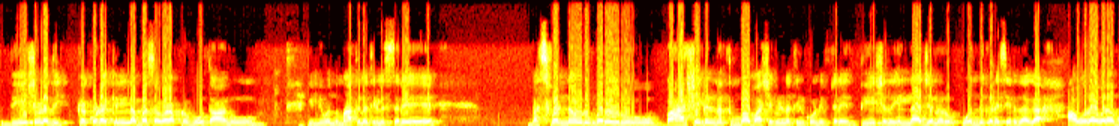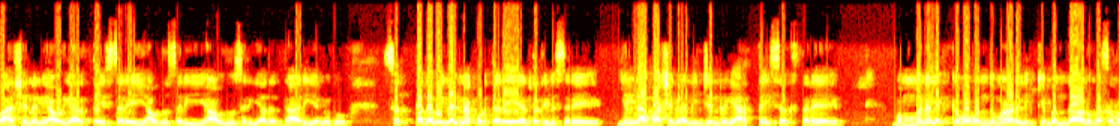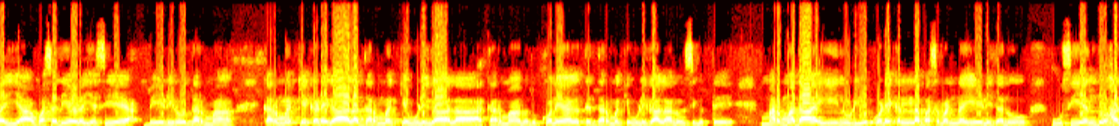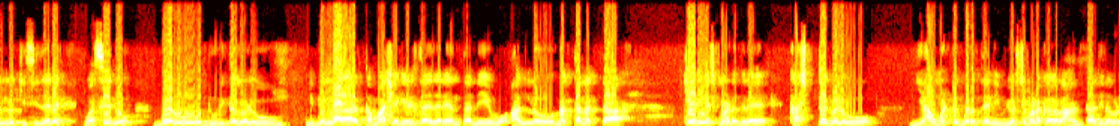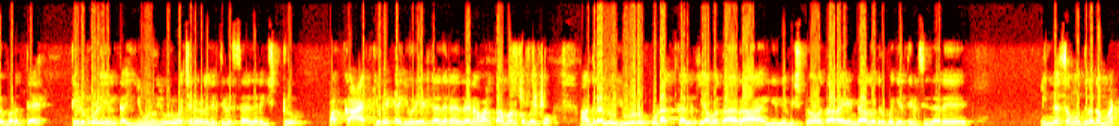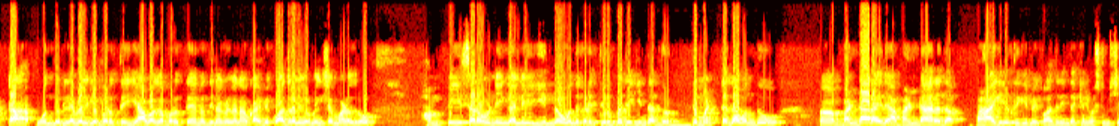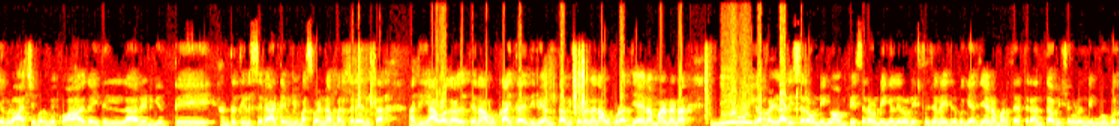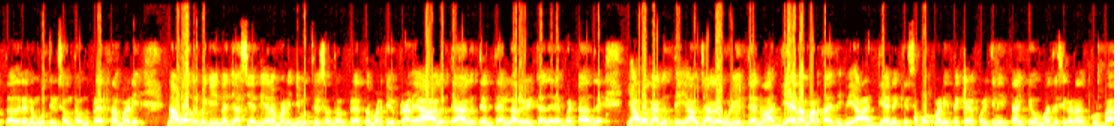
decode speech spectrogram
ದೇಶೊಳದಿಕ್ಕ ಕೊಡಕ್ಕೆಲ್ಲ ಬಸವ ಪ್ರಭು ತಾನು. ಇಲ್ಲಿ ಒಂದು ಮಾತನ್ನ ತಿಳಿಸ್ತಾರೆ ಬಸವಣ್ಣವರು ಬರೋರು ಭಾಷೆಗಳನ್ನ ತುಂಬಾ ಭಾಷೆಗಳನ್ನ ತಿಳ್ಕೊಂಡಿರ್ತಾರೆ. ದೇಶದ ಎಲ್ಲಾ ಜನರು ಒಂದು ಕಡೆ ಸೇರಿದಾಗ ಅವರವರ ಭಾಷೆನಲ್ಲಿ ಅವ್ರಿಗೆ ಅರ್ಥೈಸ್ತಾರೆ, ಯಾವುದು ಸರಿ, ಯಾವುದು ಸರಿಯಾದ ದಾರಿ ಅನ್ನೋದು ಸತ್ ಪದವಿಗಳನ್ನ ಕೊಡ್ತಾರೆ ಅಂತ ತಿಳಿಸ್ತಾರೆ ಎಲ್ಲಾ ಭಾಷೆಗಳಲ್ಲಿ ಜನರಿಗೆ ಅರ್ಥೈಸುತ್ತಾರೆ ಬೊಮ್ಮನ ಲೆಕ್ಕವ ಒಂದು ಮಾಡಲಿಕ್ಕೆ ಬಂದಾನು ಬಸವಯ್ಯ, ವಸದಿಯಳು ಎಸೆಯ ಬೇಡಿರೋ ಧರ್ಮ. ಕರ್ಮಕ್ಕೆ ಕಡೆಗಾಲ, ಧರ್ಮಕ್ಕೆ ಉಳಿಗಾಲ. ಕರ್ಮ ಅನ್ನೋದು ಕೊನೆ ಆಗುತ್ತೆ, ಧರ್ಮಕ್ಕೆ ಉಳಿಗಾಲ ಅನ್ನೋದು ಸಿಗುತ್ತೆ. ಮರ್ಮದ ಈ ನುಡಿಯು ಕೊಡೆಕಲ್ಲ ಬಸವಣ್ಣ ಹೇಳಿದನು. ಉಸಿಯೆಂದು ಹಲ್ಲು ಕಿಸಿದರೆ ವಸೆದು ಬರುವು ದುರಿತಗಳು. ಇದೆಲ್ಲ ತಮಾಷೆಗೆ ಹೇಳ್ತಾ ಇದ್ದಾರೆ ಅಂತ ನೀವು ಹಲ್ಲು ನಗ್ತಾ ನಗ್ತಾ ಕೇರ್ಲೆಸ್ ಮಾಡಿದ್ರೆ ಕಷ್ಟಗಳು ಯಾವ ಮಟ್ಟಕ್ಕೆ ಬರುತ್ತೆ, ನೀವು ಯೋಚನೆ ಮಾಡೋಕ್ಕಾಗಲ್ಲ, ಅಂಥ ದಿನಗಳು ಬರುತ್ತೆ. ತಿಳ್ಕೊಳ್ಳಿ ಅಂತ ಇವರು ಇವರು ವಚನಗಳಲ್ಲಿ ತಿಳಿಸ್ತಾ ಇದ್ದಾರೆ. ಇಷ್ಟು ಪಕ್ಕ ಆಕ್ಯುರೇಟ್ ಆಗಿ ಇವ್ರು ಹೇಳ್ತಾ ಇದ್ದಾರೆ ಅಂದರೆ ನಾವು ಅರ್ಥ ಮಾಡ್ಕೋಬೇಕು. ಅದರಲ್ಲೂ ಇವರು ಕೂಡ ಕಲ್ಕಿ ಅವತಾರ, ಇಲ್ಲಿ ವಿಷ್ಣು ಅವತಾರ ಎಂಡಾಗೋದ್ರ ಬಗ್ಗೆ ತಿಳಿಸಿದ್ದಾರೆ. ಇನ್ನು ಸಮುದ್ರದ ಮಟ್ಟ ಒಂದು ಲೆವೆಲ್ಗೆ ಬರುತ್ತೆ, ಯಾವಾಗ ಬರುತ್ತೆ ಅನ್ನೋ ದಿನಗಳನ್ನ ನಾವು ಕಾಯಬೇಕು. ಅದರಲ್ಲಿ ಇವರು ಮೆನ್ಷನ್ ಮಾಡಿದ್ರು, ಹಂಪಿ ಸರೌಂಡಿಂಗಲ್ಲಿ ಎಲ್ಲೋ ಒಂದು ಕಡೆ ತಿರುಪತಿಗಿಂತ ದೊಡ್ಡ ಮಟ್ಟದ ಒಂದು ಭಂಡಾರ ಇದೆ. ಆ ಭಂಡಾರದ ಬಾಗಿಲು ತೆಗಿಬೇಕು. ಅದರಿಂದ ಕೆಲವಷ್ಟು ವಿಷಯಗಳು ಆಚೆ ಬರಬೇಕು. ಆಗ ಇದೆಲ್ಲ ನಡೆಯುತ್ತೆ ಅಂತ ತಿಳಿಸ್ತಾರೆ. ಆ ಟೈಮ್ಗೆ ಬಸವಣ್ಣ ಬರ್ತಾರೆ ಅಂತ. ಅದು ಯಾವಾಗ ಆಗುತ್ತೆ? ನಾವು ಕಾಯ್ತಾ ಇದ್ದೀವಿ. ಅಂತ ವಿಷಯಗಳನ್ನ ನಾವು ಕೂಡ ಅಧ್ಯಯನ ಮಾಡೋಣ. ನೀವು ಈಗ ಬಳ್ಳಾರಿ ಸರೌಂಡಿಂಗು ಹಂಪಿ ಸರೌಂಡಿಂಗ್ ಅಲ್ಲಿರೋರು ಎಷ್ಟು ಜನ ಇದ್ರ ಬಗ್ಗೆ ಅಧ್ಯಯನ ಮಾಡ್ತಾ ಇರ್ತಾರೆ. ಅಂತ ವಿಷಯಗಳು ನಿಮಗೂ ಗೊತ್ತಾದರೆ ನಮಗೂ ತಿಳಿಸುವಂತ ಒಂದು ಪ್ರಯತ್ನ ಮಾಡಿ. ನಾವು ಅದ್ರ ಬಗ್ಗೆ ಇನ್ನೂ ಜಾಸ್ತಿ ಅಧ್ಯಯನ ಮಾಡಿ ನಿಮಗೆ ತಿಳಿಸುವಂತ ಒಂದು ಪ್ರಯತ್ನ ಮಾಡ್ತೀವಿ. ಪ್ರಳಯ ಆಗುತ್ತೆ ಆಗುತ್ತೆ ಅಂತ ಎಲ್ಲರೂ ಹೇಳ್ತಾ ಇದ್ದಾರೆ. ಬಟ್ ಆದ್ರೆ ಯಾವಾಗ ಆಗುತ್ತೆ? ಯಾವ ಜಾಗ ಉಳಿಯುತ್ತೆ ಅನ್ನೋ ಅಧ್ಯಯನ ಮಾಡ್ತಾ ಇದ್ದೀವಿ. ಆ ಅಧ್ಯಯನಕ್ಕೆ ಸಪೋರ್ಟ್ ಮಾಡಿ ಅಂತ ಕೇಳ್ಕೊಳ್ತೀನಿ. ಥ್ಯಾಂಕ್ ಯು ಮತ್ತೆ ಸಿಗೋಣ. Good bye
